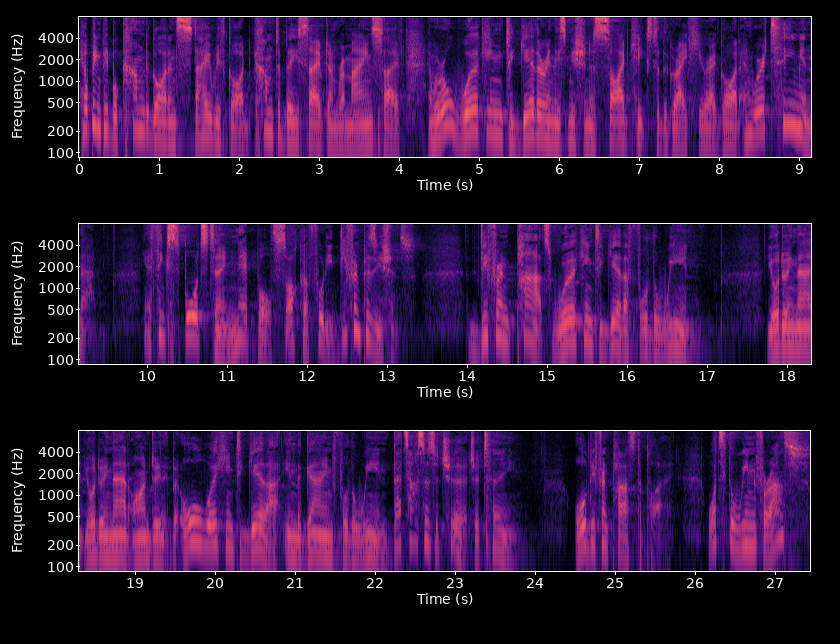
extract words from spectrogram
helping people come to God and stay with God, come to be saved and remain saved. And we're all working together in this mission as sidekicks to the great hero God. And we're a team in that. You know, think sports team, netball, soccer, footy, different positions, different parts working together for the win. You're doing that, you're doing that, I'm doing it, but all working together in the game for the win. That's us as a church, a team. All different parts to play. What's the win for us?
